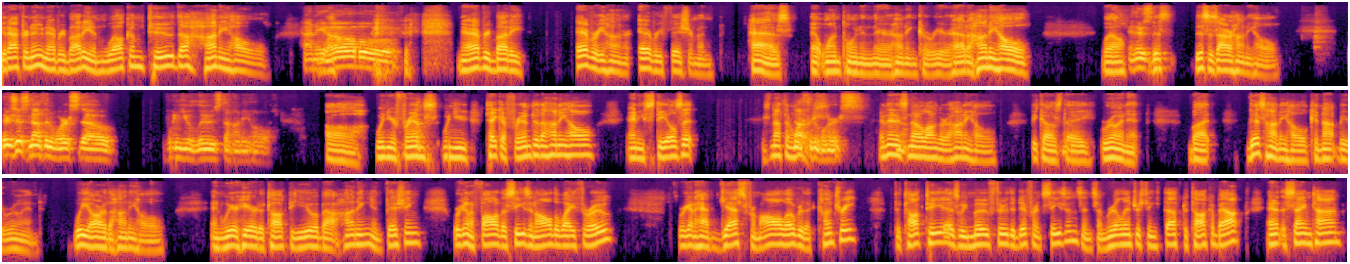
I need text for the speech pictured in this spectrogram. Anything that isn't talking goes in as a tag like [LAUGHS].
Good afternoon, everybody, and welcome to the Honey Hole. Honey Hole. [LAUGHS] now, everybody, every hunter, every fisherman has at one point in their hunting career had a honey hole. Well, and there's this this is our honey hole. There's just nothing worse though when you lose the honey hole. Oh, when your friends [LAUGHS] when you take a friend to the honey hole and he steals it, there's nothing, nothing worse. worse. And then no. it's no longer a honey hole because they ruin it. But this honey hole cannot be ruined. We are the honey hole and we're here to talk to you about hunting and fishing. We're going to follow the season all the way through. We're going to have guests from all over the country to talk to you as we move through the different seasons and some real interesting stuff to talk about. And at the same time,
